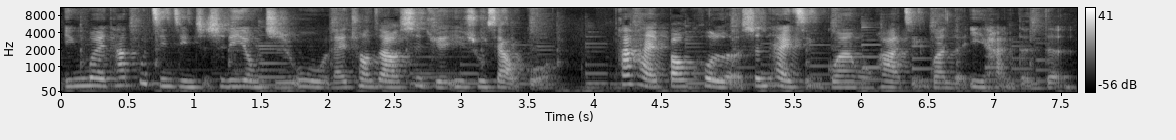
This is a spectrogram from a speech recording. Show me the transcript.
因为它不仅仅只是利用植物来创造视觉艺术效果，它还包括了生态景观、文化景观的意涵等等。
